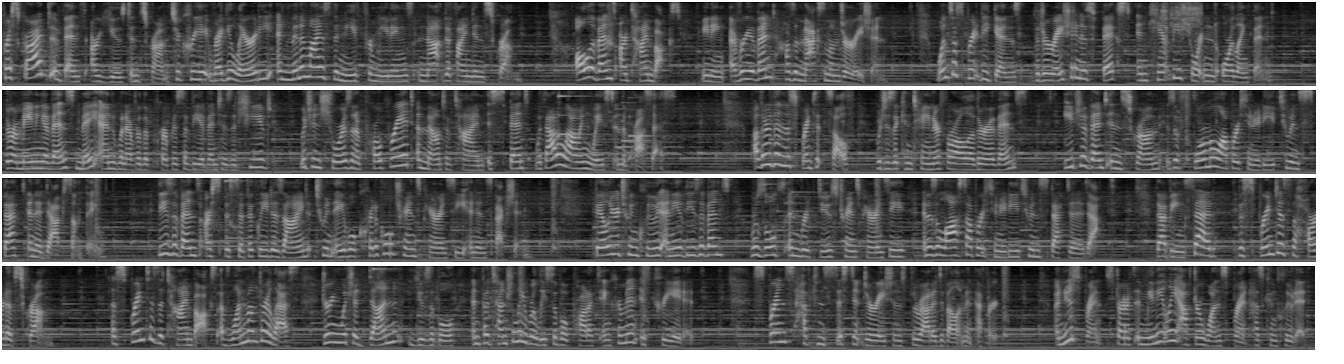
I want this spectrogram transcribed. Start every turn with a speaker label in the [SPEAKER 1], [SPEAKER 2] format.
[SPEAKER 1] Prescribed events are used in Scrum to create regularity and minimize the need for meetings not defined in Scrum. All events are time boxed, meaning every event has a maximum duration. Once a sprint begins, the duration is fixed and can't be shortened or lengthened. The remaining events may end whenever the purpose of the event is achieved, which ensures an appropriate amount of time is spent without allowing waste in the process. Other than the sprint itself, which is a container for all other events, each event in Scrum is a formal opportunity to inspect and adapt something. These events are specifically designed to enable critical transparency and inspection. Failure to include any of these events results in reduced transparency and is a lost opportunity to inspect and adapt. That being said, the sprint is the heart of Scrum. A sprint is a time box of one month or less during which a done, usable, and potentially releasable product increment is created. Sprints have consistent durations throughout a development effort. A new sprint starts immediately after one sprint has concluded.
